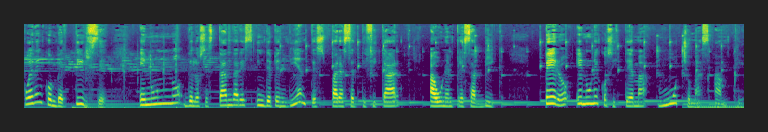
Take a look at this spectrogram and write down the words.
pueden convertirse en uno de los estándares independientes para certificar a una empresa BIC, pero en un ecosistema mucho más amplio.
